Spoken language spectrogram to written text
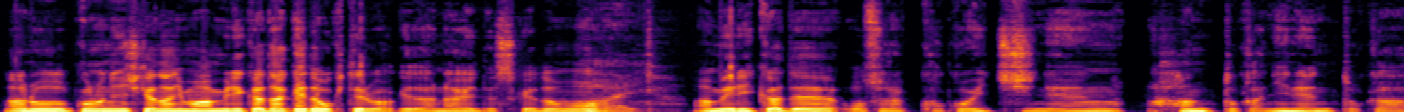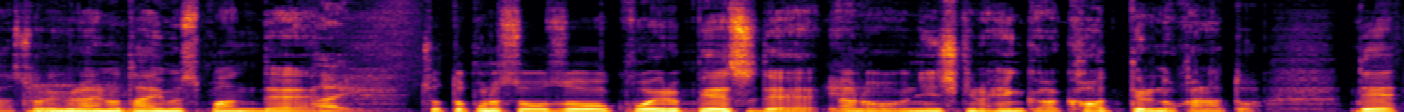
あ、あのこの認識は何もアメリカだけで起きてるわけではないですけども、はい、アメリカでおそらくここ1年半とか2年とかそれぐらいのタイムスパンで、はい。ちょっとこの想像を超えるペースで、あの、認識の変化が変わってるのかなと。で、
